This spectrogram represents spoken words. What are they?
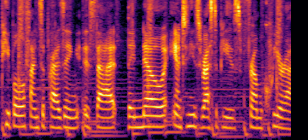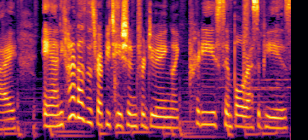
people find surprising is that they know Antoni's recipes from Queer Eye, and he kind of has this reputation for doing like pretty simple recipes.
